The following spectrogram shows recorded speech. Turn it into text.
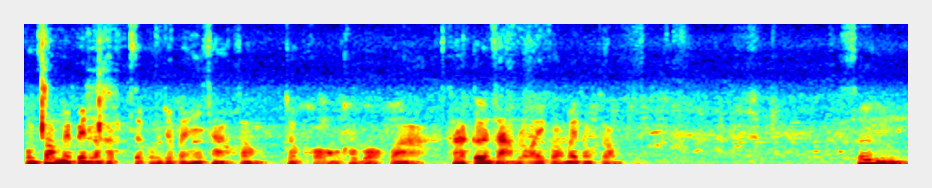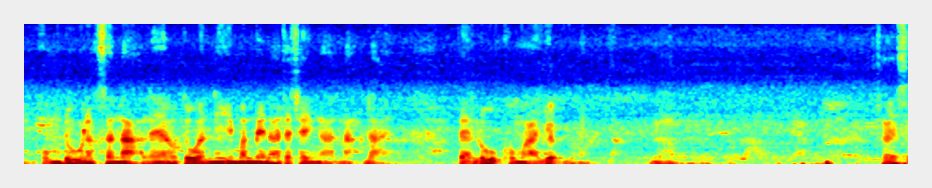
ผมซ่อมไม่เป็นแล้วครับ แต่ผมจะไปให้ช่างซ่อมเจ้าของเขาบอกว่าถ้าเกินสามร้อยก็ไม่ต้องซ่อม ซึ่งผมดูลักษณะแล้วตัวนี้มันไม่น่าจะใช้งานหนักได้ แต่ลูกเขามาเยอะอยู่นะ ใช้ส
